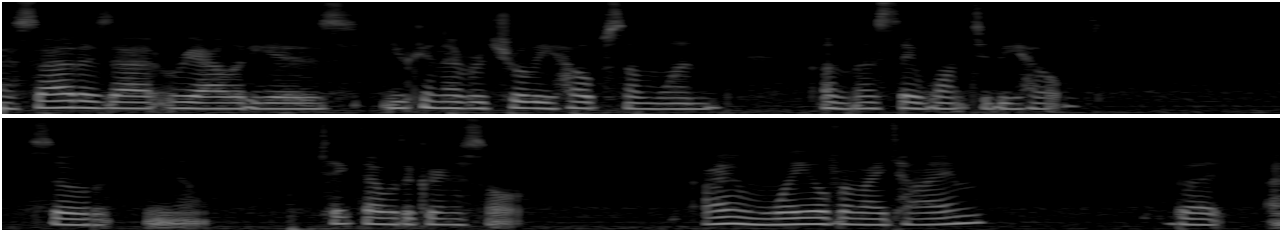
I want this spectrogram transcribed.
as sad as that reality is, you can never truly help someone unless they want to be helped. So, you know, take that with a grain of salt. I am way over my time, but I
